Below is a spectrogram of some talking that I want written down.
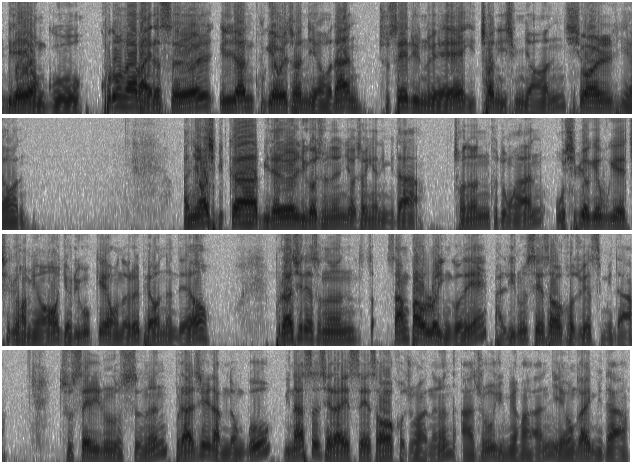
미래 연구 코로나 바이러스를 1년 9개월 전 예언한 주세륜우의 2020년 10월 예언 안녕하십니까 미래를 읽어주는 여정현입니다. 저는 그동안 50여 개국에 체류하며 17개의 언어를 배웠는데요. 브라질에서는 상파울로 인근의 발리누스에서 거주했습니다. 주세리누스는 브라질 남동부 미나스 제라이스에서 거주하는 아주 유명한 예언가입니다.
